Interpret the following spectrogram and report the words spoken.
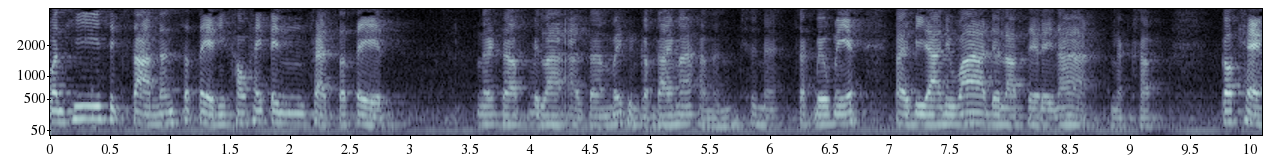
วันที่ 13 นั้น stage นี้เขาให้เป็น flat stage นะครับ เวลาอาจจะไม่ถึงกับได้มากขนาดนั้นใช่ไหมจากเบลเมซ ไปบิลานูเอว่าเดลาเซเรนานะครับ ก็แข่ง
